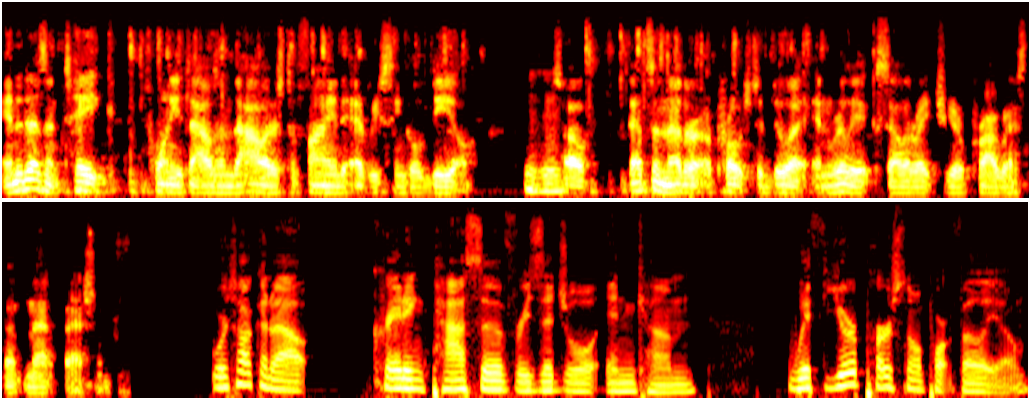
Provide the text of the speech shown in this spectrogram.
and it doesn't take $20000 to find every single deal. Mm-hmm. so that's another approach to do it and really accelerate your progress in that fashion. We're talking about creating passive residual income with your personal portfolio,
